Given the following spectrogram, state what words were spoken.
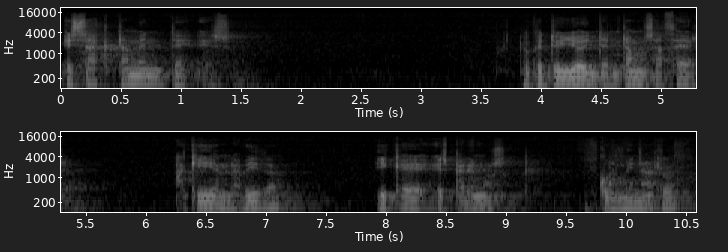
Exactamente eso lo que tú y yo intentamos hacer aquí en la vida y que esperemos culminarlo.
